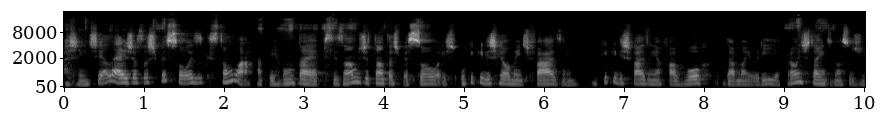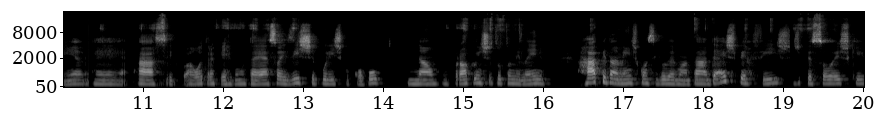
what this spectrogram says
a gente elege essas pessoas que estão lá. A pergunta é: precisamos de tantas pessoas? O que, que eles realmente fazem? O que, que eles fazem a favor da maioria? Para onde está indo o nosso dinheiro? É, a, a outra pergunta é: só existe político corrupto? Não. O próprio Instituto Milênio rapidamente conseguiu levantar 10 perfis de pessoas que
